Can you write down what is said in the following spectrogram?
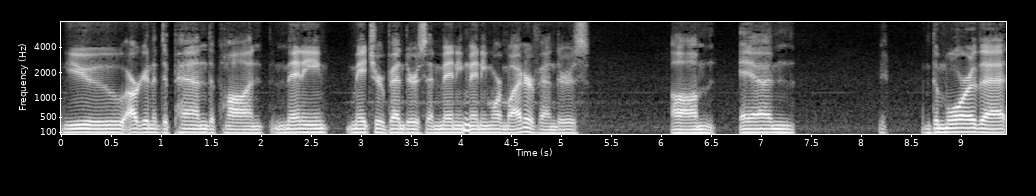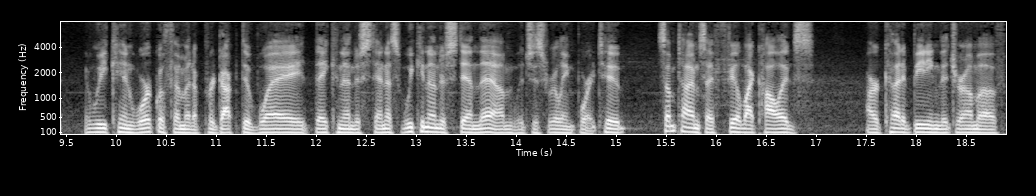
you are going to depend upon many major vendors and many, many more minor vendors. Um, and the more that we can work with them in a productive way, they can understand us. We can understand them, which is really important too. Sometimes I feel my colleagues are kind of beating the drum of,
